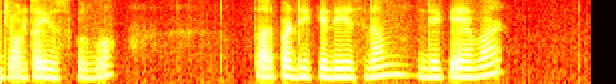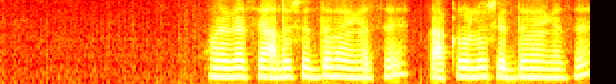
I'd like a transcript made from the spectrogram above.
জলটা ইউজ করব। তারপর ঢেকে দিয়েছিলাম। ঢেকে এবার হয়ে গেছে আলু সেদ্ধ হয়ে গেছে, কাঁকরোলও সেদ্ধ হয়ে গেছে।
